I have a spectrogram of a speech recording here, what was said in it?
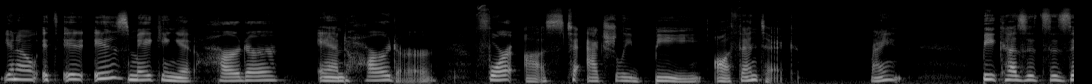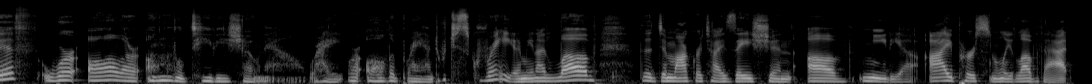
you know, it's, it is making it harder and harder for us to actually be authentic, right? Because it's as if we're all our own little TV show now, right? We're all the brand, which is great. I mean, I love the democratization of media. I personally love that.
